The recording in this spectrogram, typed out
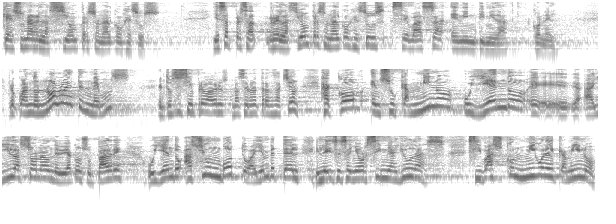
que es una relación personal con Jesús. Y esa relación personal con Jesús se basa en intimidad con Él. Pero cuando no lo entendemos, entonces siempre va a, haber, ser una transacción. Jacob en su camino huyendo, eh, eh, ahí la zona donde vivía con su padre, huyendo, hace un voto ahí en Betel y le dice, Señor, si me ayudas, si vas conmigo en el camino,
